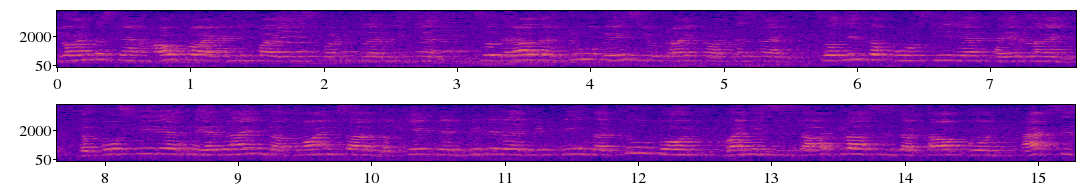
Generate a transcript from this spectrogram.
you understand how to identify this particular region. So there are the two ways you try to understand. So this is the posterior hairline. The posterior hairline, the points are located midway between the two bone. One is, is the atlas is the top bone, axis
